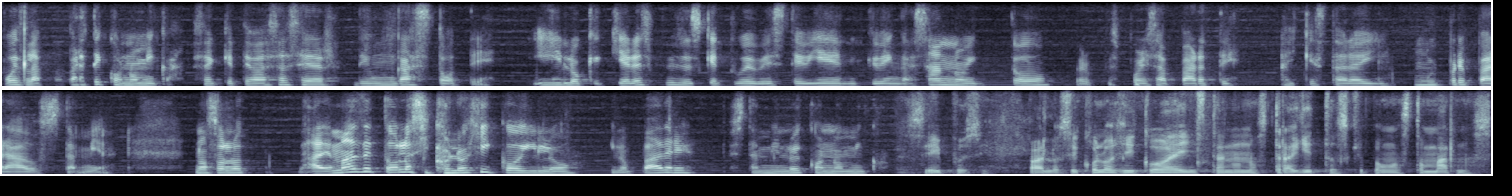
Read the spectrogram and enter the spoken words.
pues la parte económica, o sea, que te vas a hacer de un gastote y lo que quieres pues es que tu bebé esté bien y que venga sano y todo, pero pues por esa parte hay que estar ahí muy preparados también. No solo, además de todo lo psicológico y lo, y lo padre, pues también lo económico. Sí, pues sí. Para lo psicológico ahí están unos traguitos que podemos tomarnos.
